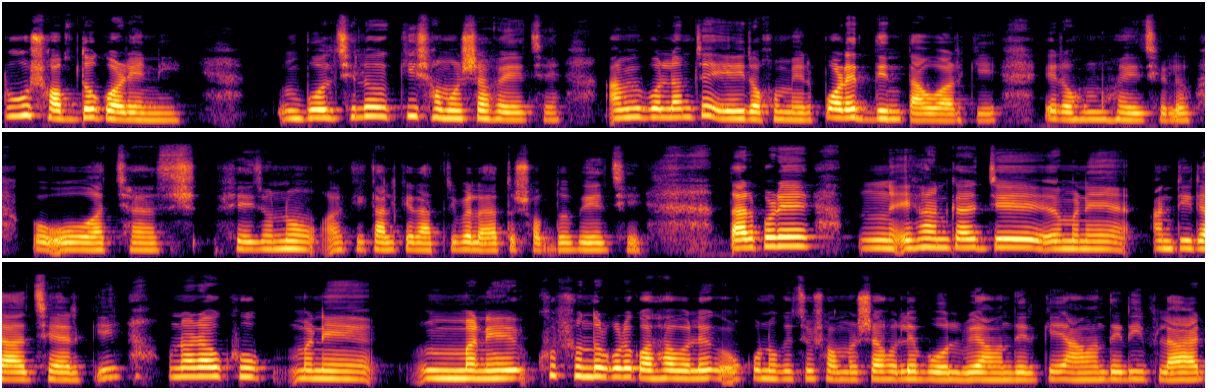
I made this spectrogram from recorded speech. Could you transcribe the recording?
টু শব্দ করেনি। বলছিল, কি সমস্যা হয়েছে? আমি বললাম যে, এই রকমের, পরের দিন তাও আর কি, এরকম হয়েছিল। ও আচ্ছা সেই জন্য আর কি কালকে রাত্রিবেলা এত শব্দ পেয়েছি। তারপরে এখানকার যে মানে আন্টিরা আছে আর কি, ওনারাও খুব মানে মানে খুব সুন্দর করে কথা বলে, কোনো কিছু সমস্যা হলে বলবে আমাদেরকে, আমাদেরই ফ্ল্যাট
